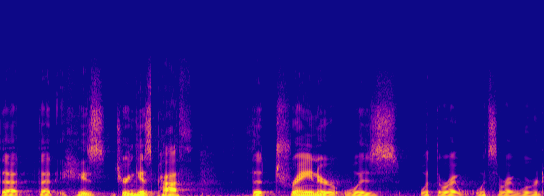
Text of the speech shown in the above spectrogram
that that his during his path, the trainer was what the right what's the right word?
